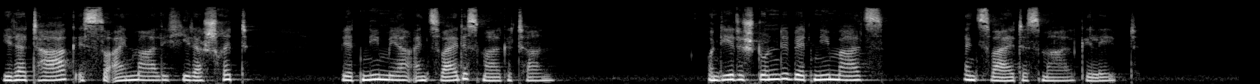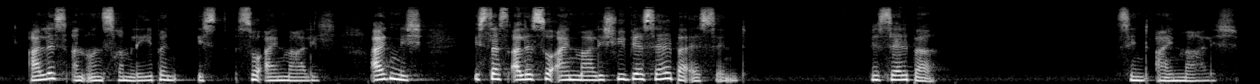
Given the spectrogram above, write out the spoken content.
Jeder Tag ist so einmalig, jeder Schritt wird nie mehr ein zweites Mal getan. Und jede Stunde wird niemals ein zweites Mal gelebt. Alles an unserem Leben ist so einmalig. Eigentlich ist das alles so einmalig, wie wir selber es sind. Wir selber sind einmalig.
